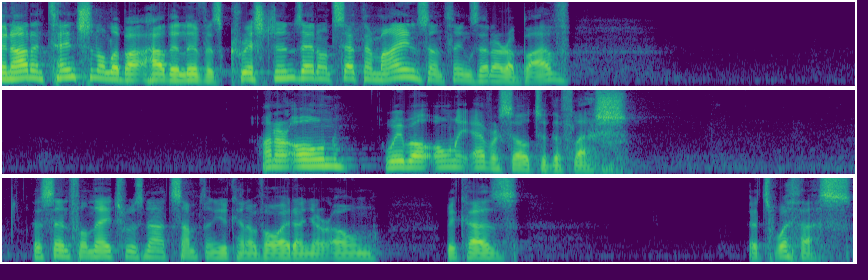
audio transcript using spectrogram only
They're not intentional about how they live as Christians. They don't set their minds on things that are above. On our own, we will only ever sow to the flesh. The sinful nature is not something you can avoid on your own because it's with us.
